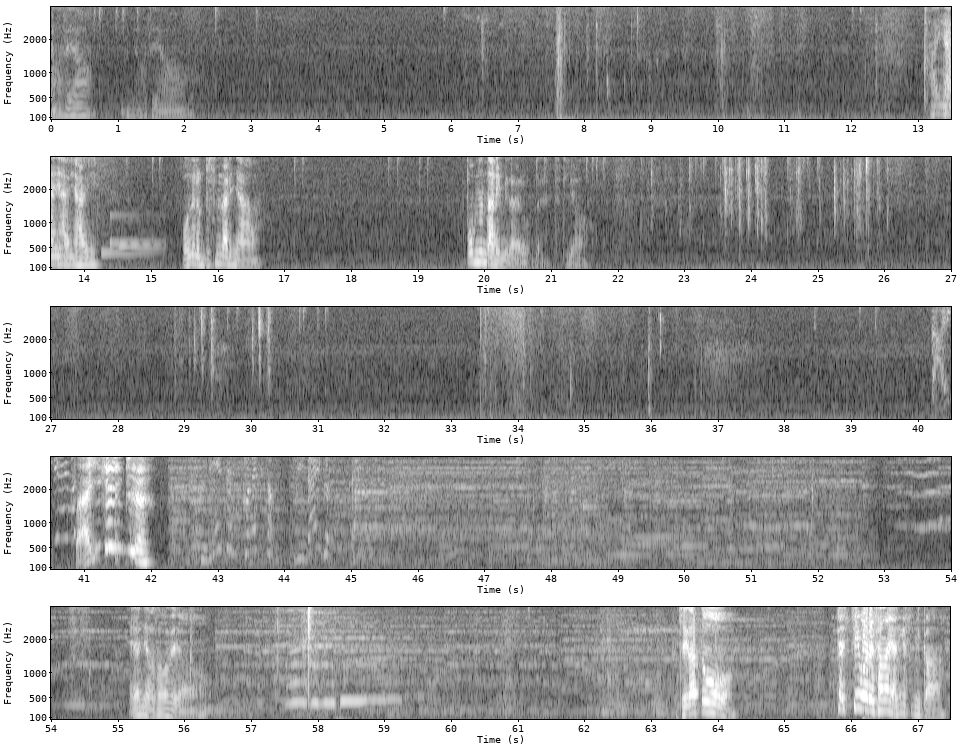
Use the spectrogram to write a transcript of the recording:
안녕하세요. 안녕하세요. 하이 하이 하이 하이. 오늘은 무슨 날이냐? 뽑는 날입니다, 여러분들. 드디어. 사이게이즈 에런이 어서오세요. 제가 또 페스티벌의 사나이 아니겠습니까?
